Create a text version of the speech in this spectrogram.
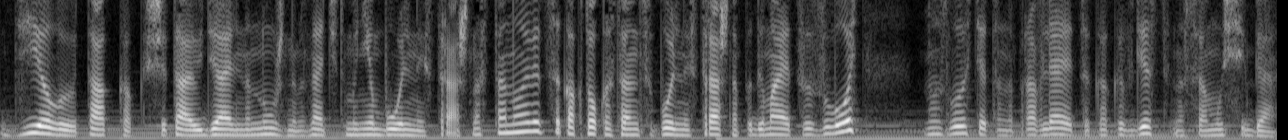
делаю так, как считаю идеально нужным, значит, мне больно и страшно становится. Как только становится больно и страшно, поднимается злость, но злость это направляется, как и в детстве, на саму себя.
